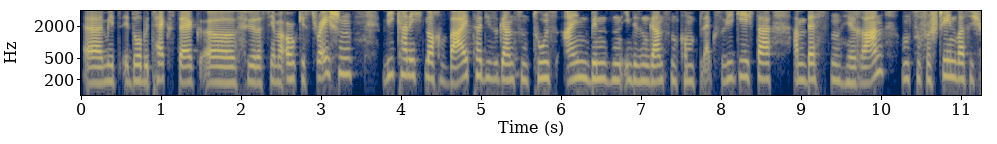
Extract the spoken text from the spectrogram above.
äh, mit Adobe Tech Stack äh, für das Thema Orchestration. Wie kann ich noch weiter diese ganzen Tools einbinden in diesen ganzen Komplex? Wie gehe ich da am besten heran, um zu verstehen, was ich,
